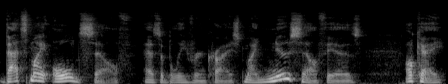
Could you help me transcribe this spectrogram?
that's my old self as a believer in Christ. My new self is okay,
